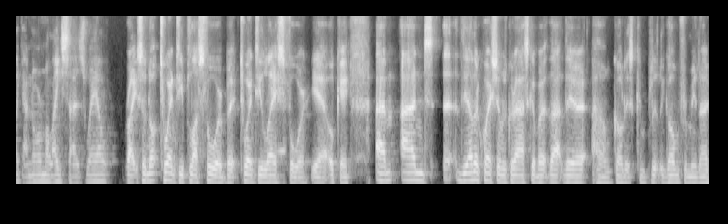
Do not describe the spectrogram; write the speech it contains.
like a normal ISA as well. Right, so not 20 plus four, but 20 less four. Yeah, okay. Um, and uh, the other question I was going to ask about that there, oh God, it's completely gone from me now.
